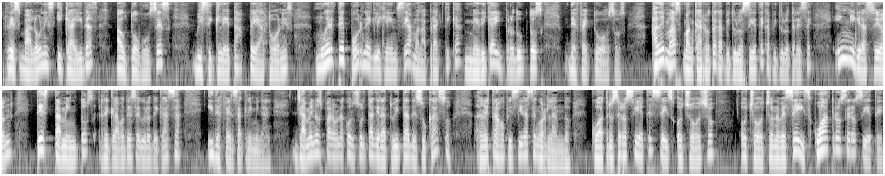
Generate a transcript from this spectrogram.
resbalones y caídas, autobuses, bicicleta, peatones, muerte por negligencia, mala práctica médica y productos defectuosos. Además, bancarrota capítulo 7, capítulo 13, inmigración, testamentos, reclamos de seguros de casa y defensa criminal. Llámenos para una consulta gratuita de su caso a nuestras oficinas en Orlando, 407-688. 8896 407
